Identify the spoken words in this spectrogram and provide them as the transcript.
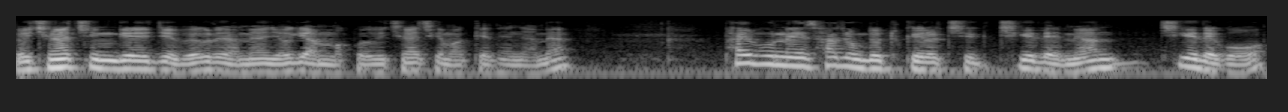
여기 지나친 게 이제 왜 그러냐면 여기 안 맞고 여기 지나치게 맞게 되냐면 8분의 4 정도 두께를 치, 게 되면 치게 되고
